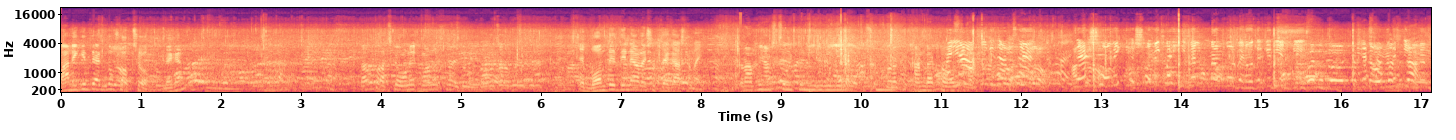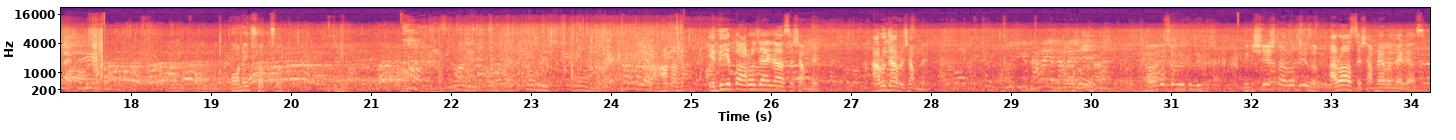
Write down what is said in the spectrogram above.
পানি কিন্তু একদম স্বচ্ছ, দেখেন? তাও তো আজকে অনেক মানুষ নাই তো এই বন্ধের দিনে আর এসব জায়গায় আসা নাই। কারণ আপনি আসছেন একটু নিরিবিলি এত সুন্দর একটা ঠান্ডা একটা ভাইয়া আপনি কি জানছেন? যারা শ্রমিক শ্রমিক বা হিমেল নাম বলবেন ওদেরকে দিয়ে প্লিজ ঠিক আছে আমাদের টিম মেম্বার অনেক স্বচ্ছ। এদিকে তো আরও জায়গা আছে সামনে। আরও যাবে সামনে। শেষ না আরও দিয়ে যাবে? আরও আছে সামনে আরও জায়গা আছে।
